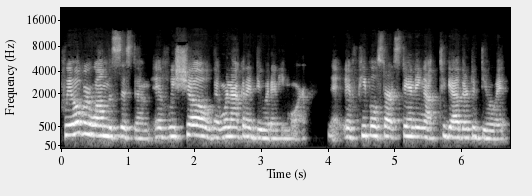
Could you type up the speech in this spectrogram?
if we overwhelm the system, if we show that we're not going to do it anymore, if people start standing up together to do it,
